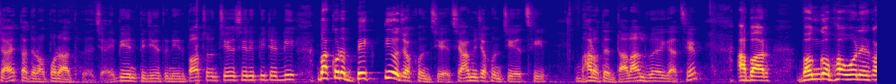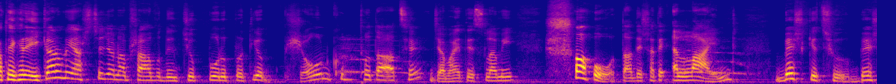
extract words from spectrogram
চায় তাদের অপরাধ হয়ে যায়। বিএনপি যেহেতু নির্বাচন চেয়েছে রিপিটেডলি বা কোনো ব্যক্তিও যখন চেয়েছে, আমি যখন চেয়েছি, ভারতের দালাল হয়ে গেছে। আবার বঙ্গভবনের কথা এখানে এই কারণে আসছে, জনাব শাহাবুদ্দিন চুপ্পুর প্রতিও ভীষণ ক্ষুব্ধতা আছে। জামায়াতে ইসলামী সহ তাদের সাথে অ্যালাইন্ড বেশ কিছু বেশ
